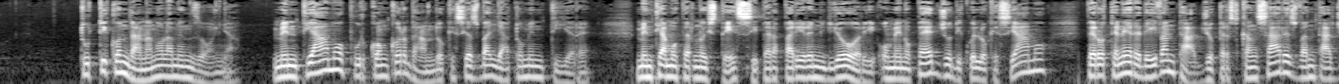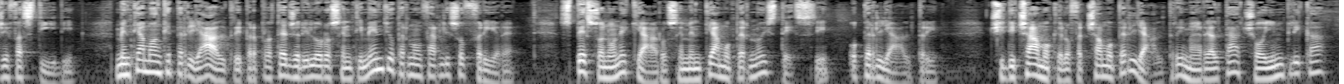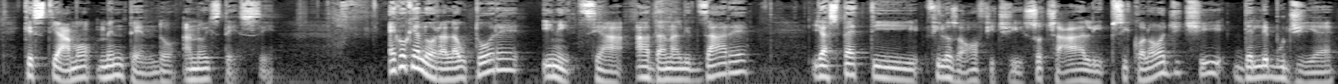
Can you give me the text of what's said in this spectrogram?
tutti condannano la menzogna. Mentiamo pur concordando che sia sbagliato mentire. Mentiamo per noi stessi, per apparire migliori o meno peggio di quello che siamo, per ottenere dei vantaggi o per scansare svantaggi e fastidi. Mentiamo anche per gli altri, per proteggere i loro sentimenti o per non farli soffrire. Spesso non è chiaro se mentiamo per noi stessi o per gli altri. Ci diciamo che lo facciamo per gli altri, ma in realtà ciò implica che stiamo mentendo a noi stessi. Ecco che allora l'autore inizia ad analizzare gli aspetti filosofici, sociali, psicologici delle bugie.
